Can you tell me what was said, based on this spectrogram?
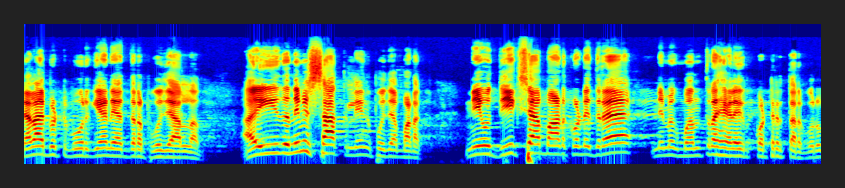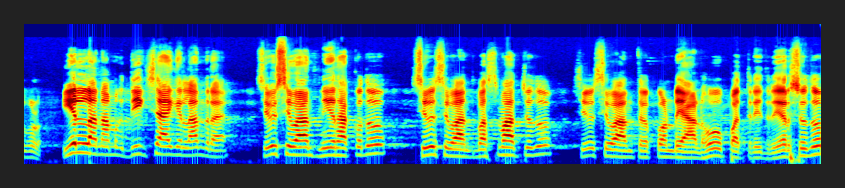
ನೆಲ ಬಿಟ್ಟು ಮೂರ್ಗೆ ಏನು ಎದ್ದರ ಪೂಜೆ ಅಲ್ಲ ಐದು ನಿಮಿಷ ಸಾಕು ಲಿಂಗ ಪೂಜೆ ಮಾಡಕ್ಕೆ ನೀವು ದೀಕ್ಷಾ ಮಾಡ್ಕೊಂಡಿದ್ರೆ ನಿಮಗೆ ಮಂತ್ರ ಹೇಳಿ ಕೊಟ್ಟಿರ್ತಾರೆ ಗುರುಗಳು. ಇಲ್ಲ, ನಮಗೆ ದೀಕ್ಷೆ ಆಗಿಲ್ಲ ಅಂದ್ರೆ ಶಿವ ಶಿವ ಅಂತ ನೀರು ಹಾಕೋದು, ಶಿವ ಶಿವ ಅಂತ ಭಸ್ಮ ಹಚ್ಚೋದು, ಶಿವ ಶಿವ ಅಂತ ತಿಳ್ಕೊಂಡು ಎರಡು ಹೂ ಪತ್ರಿ ಇದ್ರೆ ಏರ್ಸೋದು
